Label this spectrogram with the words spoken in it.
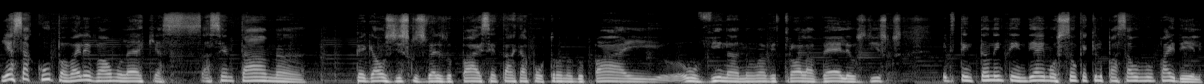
E essa culpa vai levar o moleque a, a sentar na, pegar os discos velhos do pai, sentar naquela poltrona do pai, ouvir na, numa vitrola velha os discos ele tentando entender a emoção que aquilo passava pro pai dele.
